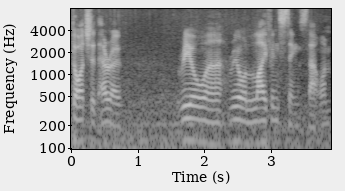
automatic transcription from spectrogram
dodged that arrow. Real, uh, real life instincts, that one.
